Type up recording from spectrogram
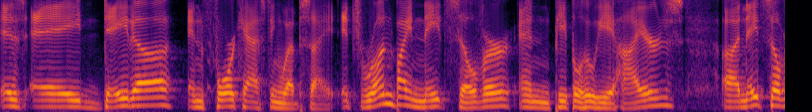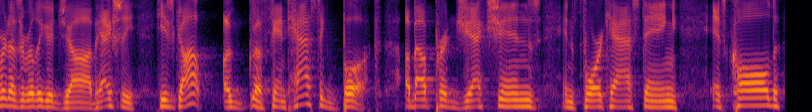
is a data and forecasting website. It's run by Nate Silver and people who he hires. Uh, Nate Silver does a really good job. Actually, he's got a, a, fantastic book about projections and forecasting. It's called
